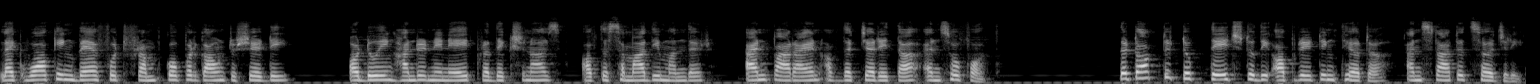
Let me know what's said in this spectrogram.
like walking barefoot from Kopargaon to Shirdi, or doing 108 pradakshinas of the Samadhi Mandir, and Parayan of the Charita and so forth. The doctor took Tej to the operating theatre and started surgery.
